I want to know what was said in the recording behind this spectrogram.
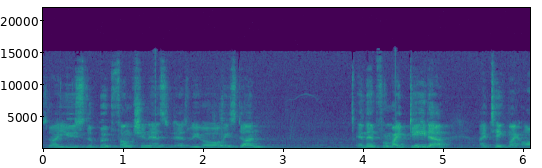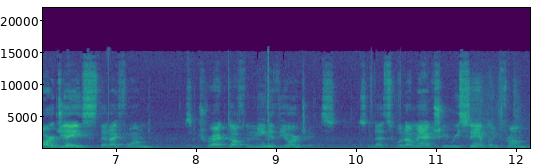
So I use the boot function as, as we've always done. And then for my data, I take my RJs that I formed, subtract off the mean of the RJs. So that's what I'm actually resampling from.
